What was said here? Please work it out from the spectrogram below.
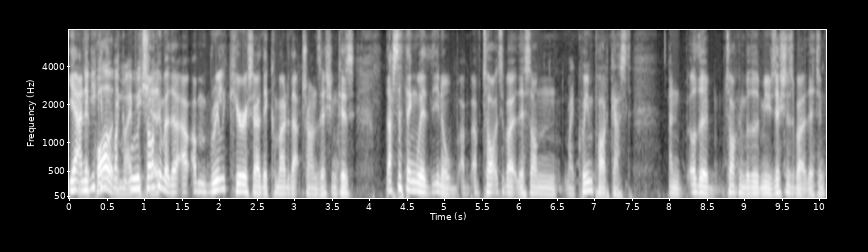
Yeah, and The if you can, quality like, might we be were talking shit. about that. I- I'm really curious how they come out of that transition because that's the thing with you know I've, I've talked about this on my Queen podcast and other talking with other musicians about this. And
